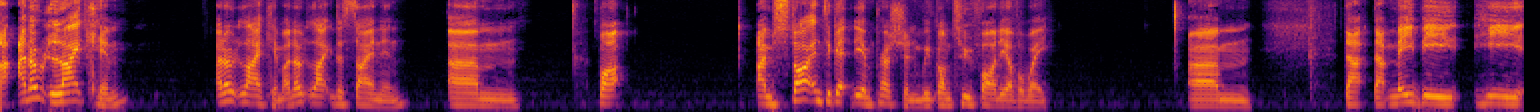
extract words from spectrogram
I, I don't like him. I don't like him. I don't like the signing. Um, but I'm starting to get the impression we've gone too far the other way. Um, that that maybe he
